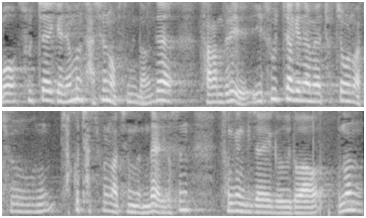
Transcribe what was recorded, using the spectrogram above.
뭐 숫자의 개념은 사실은 없습니다. 근데 사람들이 이 숫자 개념에 초점을 맞추는 자꾸 초점을 맞추는데 이것은 성경 기자의 그 의도와는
